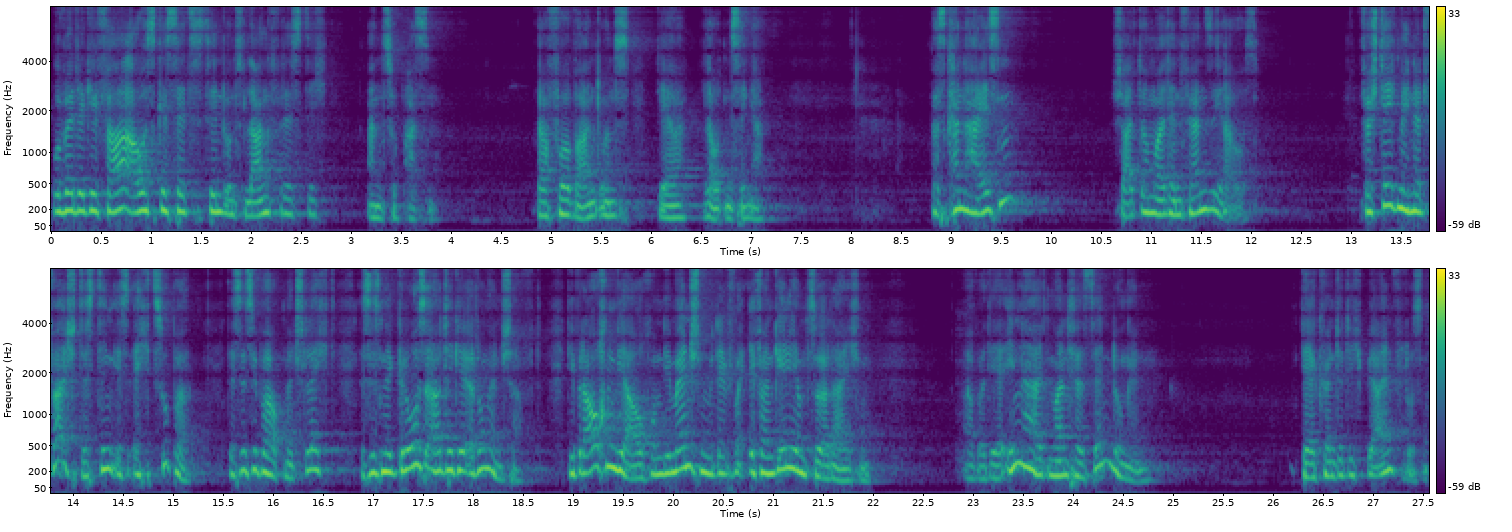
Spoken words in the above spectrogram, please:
wo wir der Gefahr ausgesetzt sind, uns langfristig anzupassen. Davor warnt uns der Lautensänger. Das kann heißen, schalt doch mal den Fernseher aus. Versteht mich nicht falsch, das Ding ist echt super. Das ist überhaupt nicht schlecht. Das ist eine großartige Errungenschaft. Die brauchen wir auch, um die Menschen mit dem Evangelium zu erreichen. Aber der Inhalt mancher Sendungen, der könnte dich beeinflussen.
